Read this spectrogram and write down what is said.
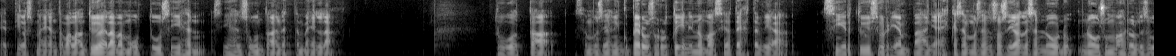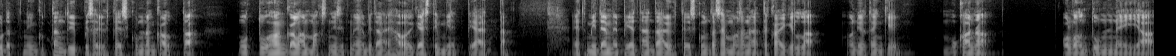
että jos meidän tavallaan työelämä muuttuu siihen, siihen suuntaan, että meillä tuota, semmoisia niin perusrutiininomaisia tehtäviä siirtyy syrjempään ja ehkä semmoisen sosiaalisen nousun mahdollisuudet niin kuin tämän tyyppisen yhteiskunnan kautta muuttuu hankalammaksi, niin sitten meidän pitää ihan oikeasti miettiä, että, että miten me pidetään tämä yhteiskunta semmoisena, että kaikilla on jotenkin mukana olon tunne ja,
